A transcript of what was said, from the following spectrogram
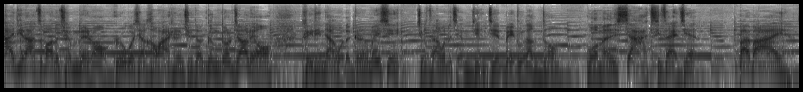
IT 大字报的全部内容。如果想和华生取得更多的交流，可以添加我的个人微信，就在我的节目简介备注当中。我们下期再见，拜拜。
